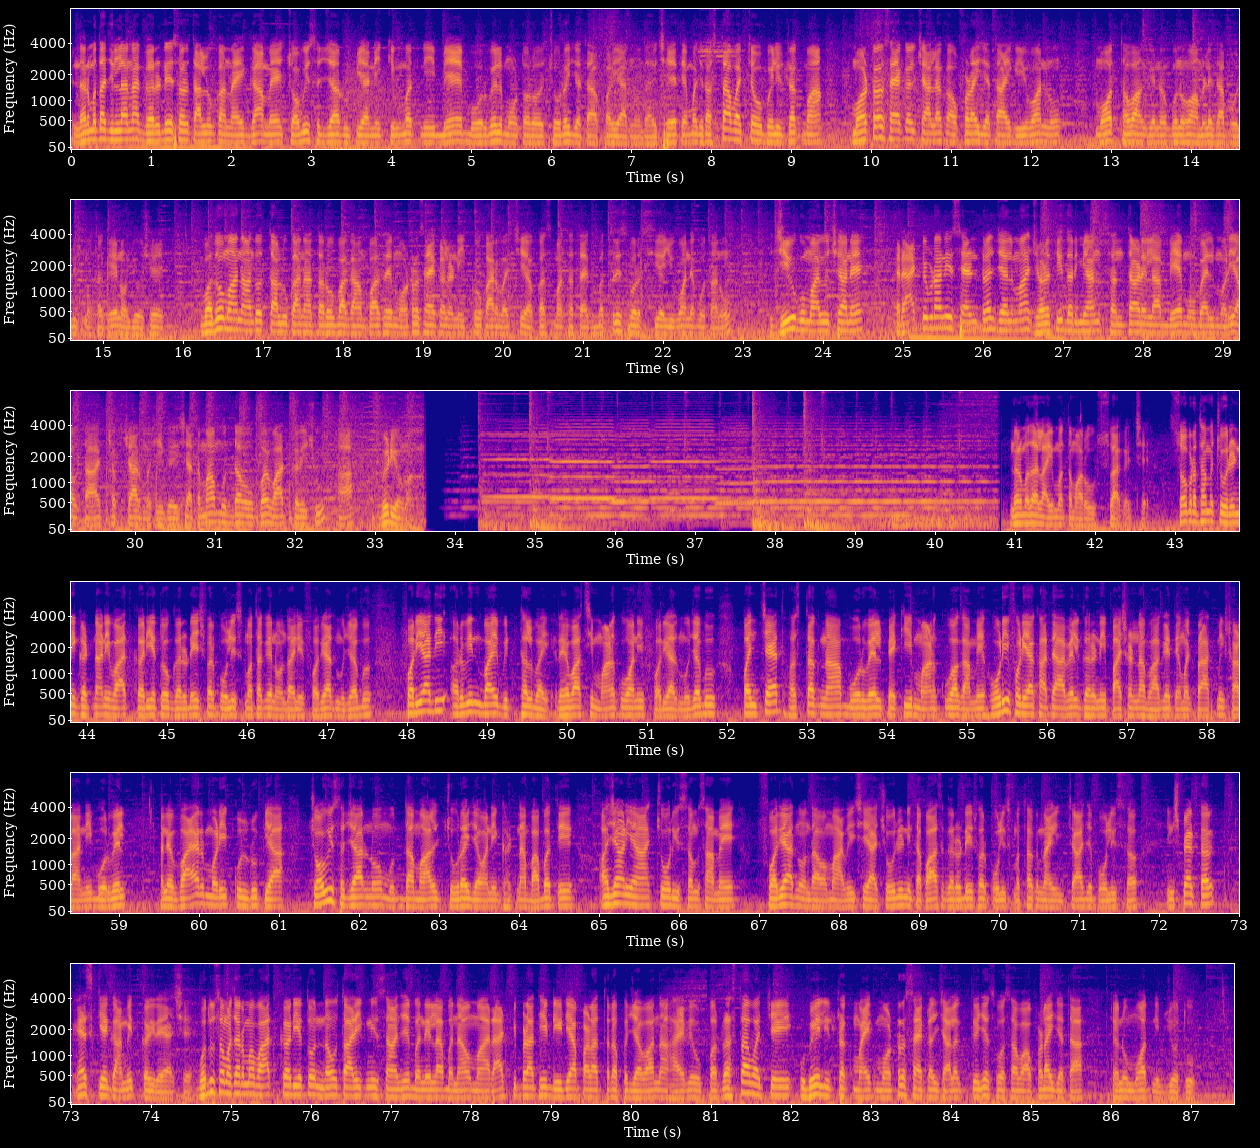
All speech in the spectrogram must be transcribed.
નર્મદા જિલ્લાના ગરડેશ્વર તાલુકાના એક ગામે ચોવીસ હજાર રૂપિયાની કિંમતની બે બોરવેલ મોટરો ચોરાઈ જતા ફરિયાદ નોંધાઈ છે. તેમજ રસ્તા વચ્ચે ઊભેલી ટ્રકમાં મોટરસાયકલ ચાલક અફડાઈ જતા એક યુવાનનું મોત થવા અંગેનો ગુનો આમલેધા પોલીસ મથકે નોંધ્યો છે. વધુમાં નાંદોદ તાલુકાના તરોબા ગામ પાસે મોટરસાયકલ અને ઇકો કાર વચ્ચે અકસ્માત થતાં એક બત્રીસ વર્ષીય યુવાને પોતાનું જીવ ગુમાવ્યું છે અને રાજપીપળાની સેન્ટ્રલ જેલમાં ઝડપી દરમિયાન સંતાડેલા બે મોબાઈલ મળી આવતા ચકચાર મચી ગઈ છે. આ તમામ મુદ્દાઓ ઉપર વાત કરીશું આ વિડીયોમાં. નર્મદા લાઈવમાં તમારું સ્વાગત છે. સૌપ્રથમ ચોરીની ઘટનાની વાત કરીએ તો ગરડેશ્વર પોલીસ મથકે નોંધાયેલી ફરિયાદ મુજબ ફરિયાદી અરવિંદભાઈ વિઠ્ઠલભાઈ રહેવાસી માણકુવાની ફરિયાદ મુજબ પંચાયત હસ્તકના બોરવેલ પૈકી માણકુવા ગામે હોળી ફળિયા ખાતે આવેલ ઘરની પાછળના ભાગે તેમજ પ્રાથમિક શાળાની બોરવેલ અને વાયર મળી કુલ રૂપિયા ચોવીસ હજારનો મુદ્દામાલ ચોરાઈ જવાની ઘટના બાબતે અજાણ્યા ચોરીસમ સામે ફરિયાદ નોંધાવવામાં આવી છે. આ ચોરીની તપાસ ગરડેશ્વર પોલીસ મથકના incharge police inspector S K Gamit કરી રહ્યા છે. વધુ સમાચારમાં વાત કરીએ તો નવ તારીખની સાંજે બનેલા બનાવમાં રાજપીપળાથી ડેડિયાપાડા તરફ જવાના હાઈવે ઉપર રસ્તા વચ્ચે ઊભેલી ટ્રકમાં એક મોટરસાયકલ ચાલક તેજસ વસાવા અફડાઈ જતા તેનું મોત નીપજ્યું હતું.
